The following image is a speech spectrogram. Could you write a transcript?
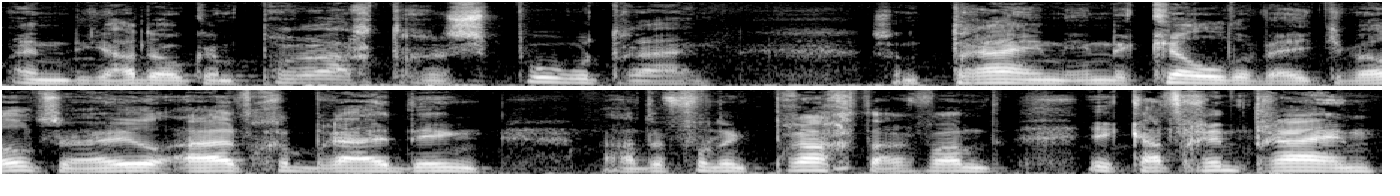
En die hadden ook een prachtige spoortrein. Zo'n trein in de kelder, weet je wel. Zo'n heel uitgebreid ding. Nou, dat vond ik prachtig, want ik had geen trein.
